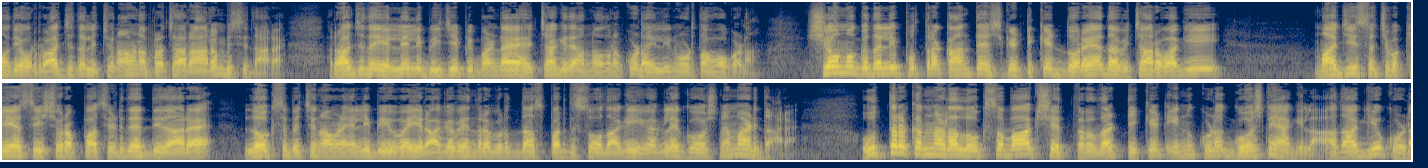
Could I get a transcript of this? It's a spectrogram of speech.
ಮೋದಿ ಅವರು ರಾಜ್ಯದಲ್ಲಿ ಚುನಾವಣಾ ಪ್ರಚಾರ ಆರಂಭಿಸಿದ್ದಾರೆ. ರಾಜ್ಯದ ಎಲ್ಲೆಲ್ಲಿ ಬಿಜೆಪಿ ಬಂಡಾಯ ಹೆಚ್ಚಾಗಿದೆ ಅನ್ನೋದನ್ನು ಕೂಡ ಇಲ್ಲಿ ನೋಡ್ತಾ ಹೋಗೋಣ. ಶಿವಮೊಗ್ಗದಲ್ಲಿ ಪುತ್ರ ಕಾಂತೇಶ್ಗೆ ಟಿಕೆಟ್ ದೊರೆಯದ ವಿಚಾರವಾಗಿ ಮಾಜಿ ಸಚಿವ ಕೆ ಎಸ್ ಈಶ್ವರಪ್ಪ ಸಿಡಿದೆದ್ದಿದ್ದಾರೆ. ಲೋಕಸಭೆ ಚುನಾವಣೆಯಲ್ಲಿ ಬಿ ವೈ ರಾಘವೇಂದ್ರ ವಿರುದ್ಧ ಸ್ಪರ್ಧಿಸುವುದಾಗಿ ಈಗಾಗಲೇ ಘೋಷಣೆ ಮಾಡಿದ್ದಾರೆ. ಉತ್ತರ ಕನ್ನಡ ಲೋಕಸಭಾ ಕ್ಷೇತ್ರದ ಟಿಕೆಟ್ ಇನ್ನೂ ಕೂಡ ಘೋಷಣೆ ಆಗಿಲ್ಲ. ಆದಾಗ್ಯೂ ಕೂಡ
